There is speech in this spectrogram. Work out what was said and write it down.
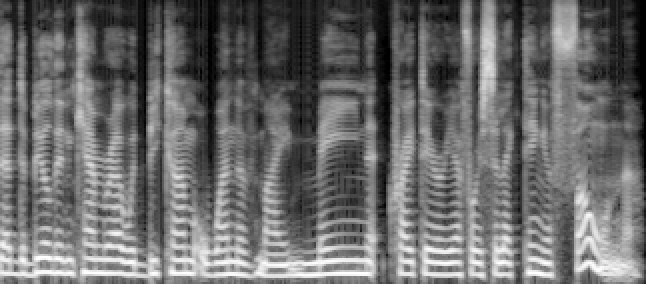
that the built in camera would become one of my main criteria for selecting a phone.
